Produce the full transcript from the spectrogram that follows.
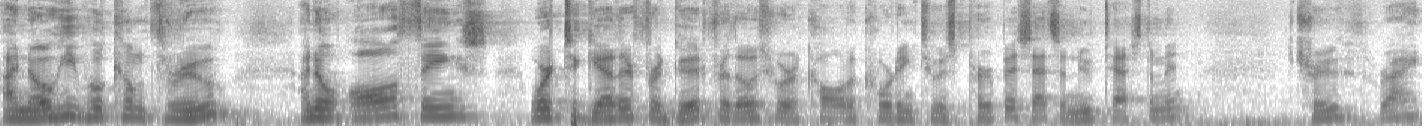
I know he will come through. I know all things work together for good for those who are called according to his purpose. That's a New Testament truth, right?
